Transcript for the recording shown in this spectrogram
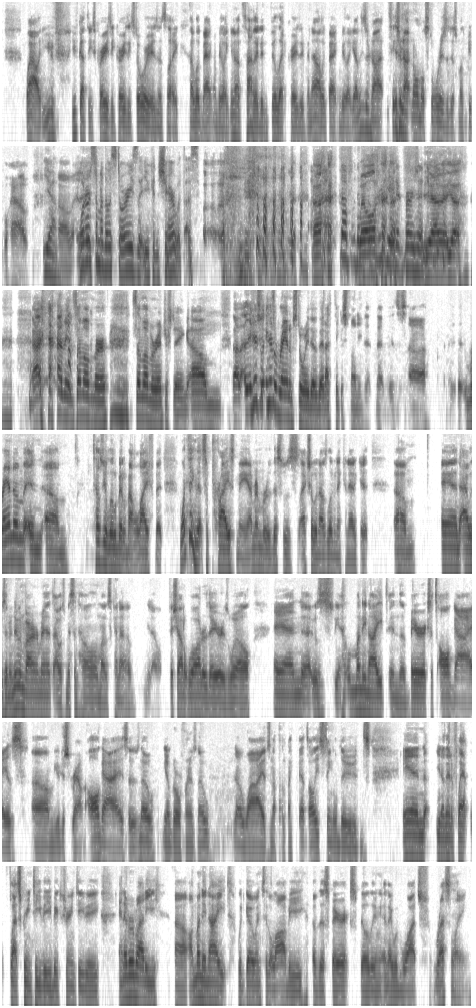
"Wow, you've you've got these crazy, crazy stories." And it's like I look back and I'll be like, you know, at the time they didn't feel that crazy, but now I look back and be like, yeah, these are not these are not normal stories that just most people have. Yeah. Um, What are some of those stories that you can share with us? Yeah. Uh, The, the Well, abbreviated version. yeah, yeah. I, I mean, some of them are some of them are interesting. Um, uh, here's here's a random story though that I think is funny that that is uh, random and um, tells you a little bit about life. But one thing that surprised me, I remember this was actually when I was living in Connecticut, um, and I was in a new environment. I was missing home. I was kind of you know fish out of water there as well and uh, it was you know, Monday night in the barracks. It's all guys. Um, you're just around all guys. So there's no you know girlfriends, no no wives, nothing like that. It's all these single dudes. And you know they had a flat flat screen TV, big screen TV, and everybody uh, on Monday night would go into the lobby of this barracks building and they would watch wrestling.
